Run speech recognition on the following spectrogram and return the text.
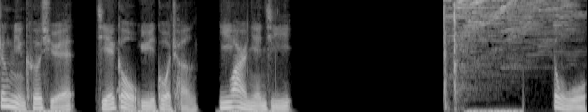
生命科学结构与过程，一二年级。动物。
